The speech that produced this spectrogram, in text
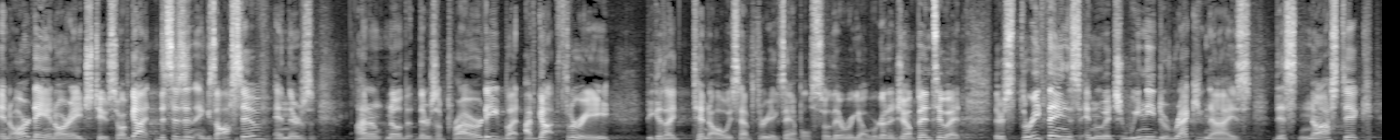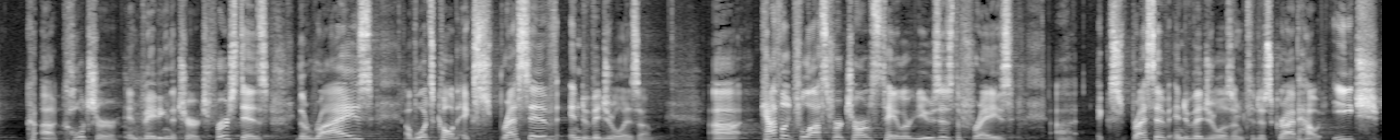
in our day and our age too. So I've got, this isn't exhaustive, and there's, I don't know that there's a priority, but I've got three because I tend to always have three examples. So there we go. We're going to jump into it. There's three things in which we need to recognize this Gnostic uh, culture invading the church. First is the rise of what's called expressive individualism. Uh, Catholic philosopher Charles Taylor uses the phrase uh, expressive individualism to describe how each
